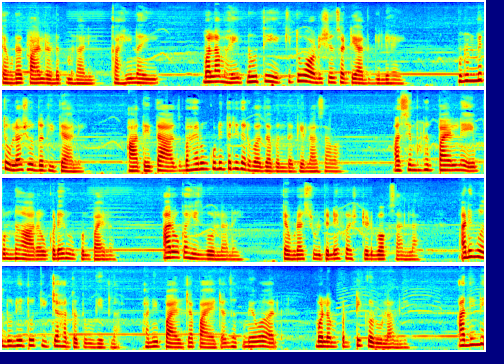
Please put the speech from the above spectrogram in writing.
तेवढ्यात पायल रडत म्हणाली काही नाही. मला माहीत नव्हती की तू ऑडिशनसाठी आत गेली आहे. म्हणून मी तुला शोधत इथे आले. आत येताच बाहेरून कुणीतरी दरवाजा बंद केला असावा असे म्हणत पायलने पुन्हा आरवकडे रोखून पाहिलं. आरो काहीच बोलला नाही. तेवढ्या श्रुतीने फर्स्ट एड बॉक्स आणला आणि मधूनही तो तिच्या हातातून घेतला आणि पायलच्या पायाच्या जखमेवर मलमपट्टी करू लागली. आदिने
